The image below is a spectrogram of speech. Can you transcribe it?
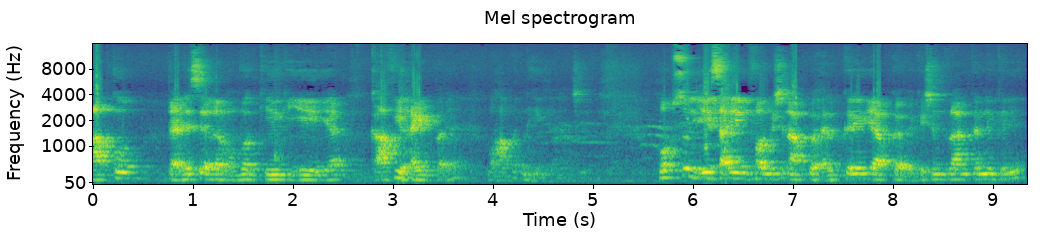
आपको पहले से अगर होमवर्क किए कि ये एरिया काफ़ी हाइट पर है वहाँ पर नहीं जाना चाहिए। होप सो ये सारी इंफॉर्मेशन आपको हेल्प करेगी आपका वेकेशन प्लान करने के लिए।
